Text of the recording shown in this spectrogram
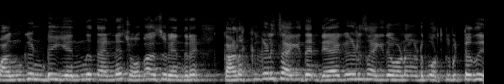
പങ്കുണ്ട് എന്ന് തന്നെ ശോഭാ സുരേന്ദ്രൻ കണക്കുകൾ സഹിതം രേഖകൾ സഹിതമാണ് അങ്ങോട്ട് പുറത്തുവിട്ടത്.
